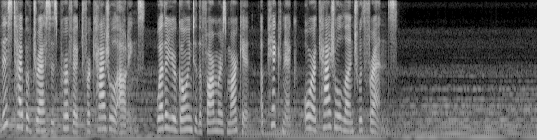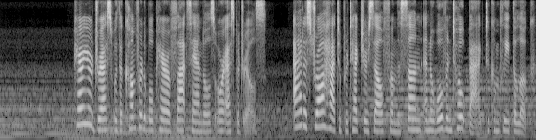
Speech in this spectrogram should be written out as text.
This type of dress is perfect for casual outings, whether you're going to the farmer's market, a picnic, or a casual lunch with friends. Pair your dress with a comfortable pair of flat sandals or espadrilles. Add a straw hat to protect yourself from the sun and a woven tote bag to complete the look.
